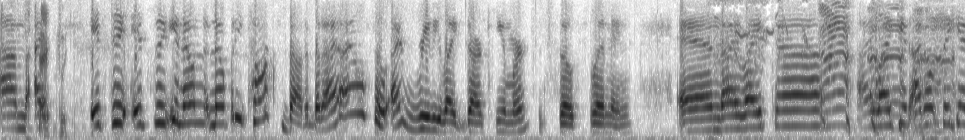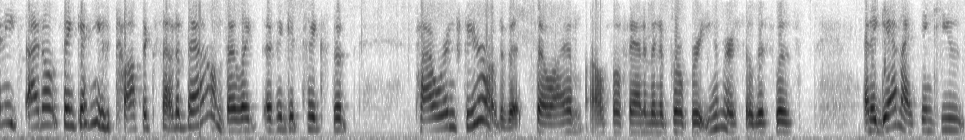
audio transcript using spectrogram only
um, Exactly. I, it's a, it's a, you know, nobody talks about it. But I, I also, I really like dark humor. It's so slimming. And I like, uh, I like it. I don't think any, I don't think any topics out of bounds. I like, I think it takes the power and fear out of it. So I am also a fan of inappropriate humor. So this was And again, I think you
